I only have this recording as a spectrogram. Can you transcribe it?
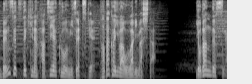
伝説的な活躍を見せつけ戦いは終わりました。余談ですが、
